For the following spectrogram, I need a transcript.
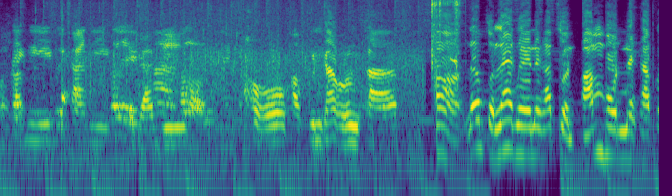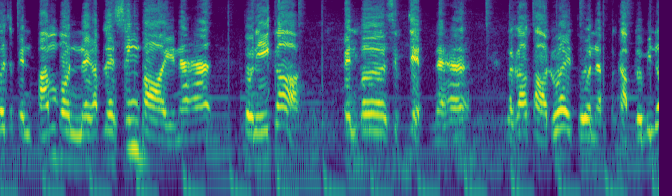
บริการดีบริการดีก็เลยบริการดีมตลอดเลยโหขอบคุณครับขอบคุณครับก็เริ่มส่วนแรกเลยนะครับ ส่วนปั๊มบนนะครับก็จะเป็นปั๊มบนนะครับ Racing Boy นะฮะตัวนี้ก็เป็นเบอร์ 17 นะฮะ แล้วก็ต่อด้วยตัวประกับโดมิโน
